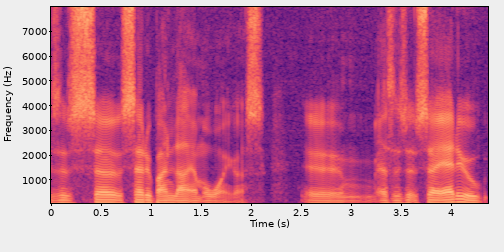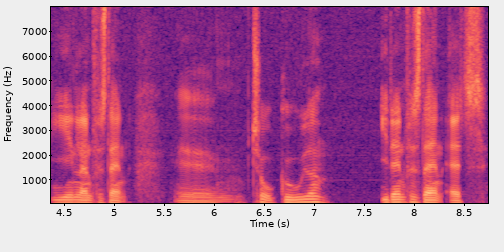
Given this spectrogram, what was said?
så, så, så er det jo bare en leg om ord, ikke også? Øh, altså, så, så er det jo i en eller anden forstand øh, to guder, i den forstand, at,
